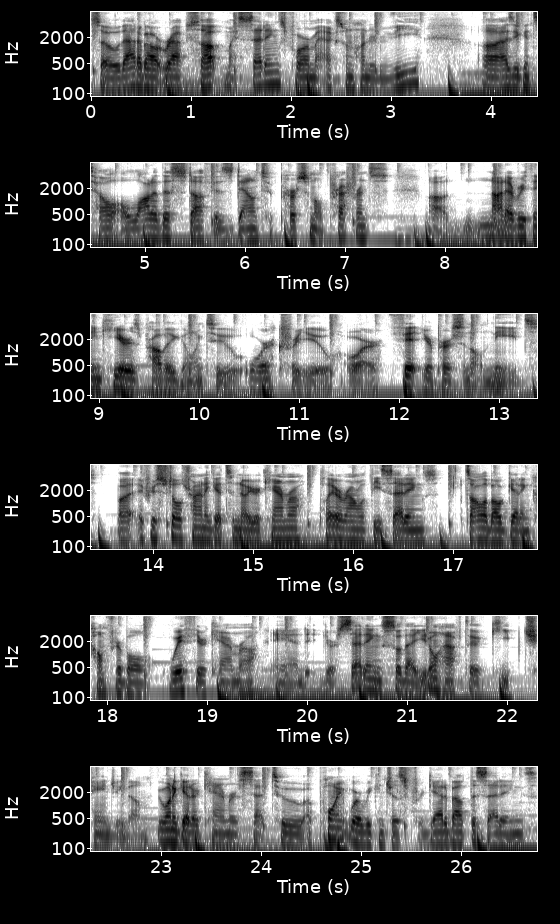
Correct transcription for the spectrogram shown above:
So that about wraps up my settings for my X100V. Uh, as you can tell, a lot of this stuff is down to personal preference uh, not everything here is probably going to work for you or fit your personal needs. But if you're still trying to get to know your camera, play around with these settings. It's all about getting comfortable with your camera and your settings so that you don't have to keep changing them. We want to get our cameras set to a point where we can just forget about the settings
